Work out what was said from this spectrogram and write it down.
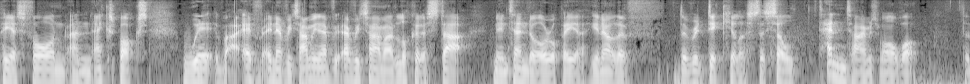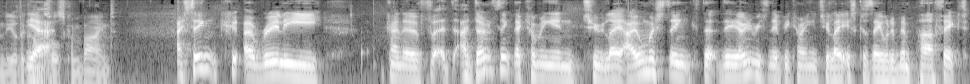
PS4 and, and Xbox wi- every, and every time. I mean, every, every time I look at a stat, Nintendo are up here. You know, they've they're ridiculous. They sell ten times more what than the other Yeah. consoles combined. I think a really kind of. I don't think they're coming in too late. I almost think that the only reason they'd be coming in too late is because they would have been perfect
